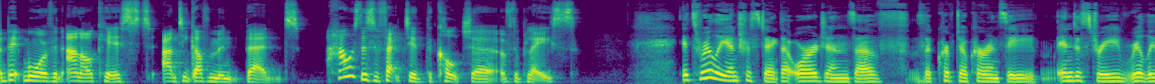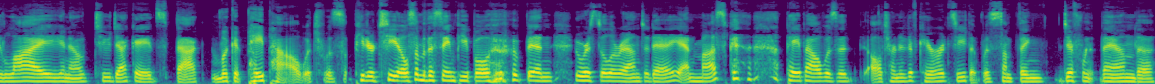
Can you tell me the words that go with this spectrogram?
a bit more of an anarchist, anti government bent. How has this affected the culture of the place? It's really interesting. The origins of the cryptocurrency industry really lie, you know, two decades back. Look at PayPal, which was Peter Thiel, some of the same people who have been, who are still around today, and Musk. PayPal was an alternative currency that was something different than the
